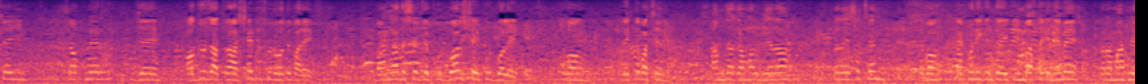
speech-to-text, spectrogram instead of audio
সেই স্বপ্নের যে অগ্রযাত্রা সেটি শুরু হতে পারে। বাংলাদেশের যে ফুটবল, সেই ফুটবলে। এবং দেখতে পাচ্ছেন হামজা জামাল ভিয়েরা তারা এসেছেন এবং এখনই কিন্তু এই টিম বাস থেকে নেমে তারা মাঠে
